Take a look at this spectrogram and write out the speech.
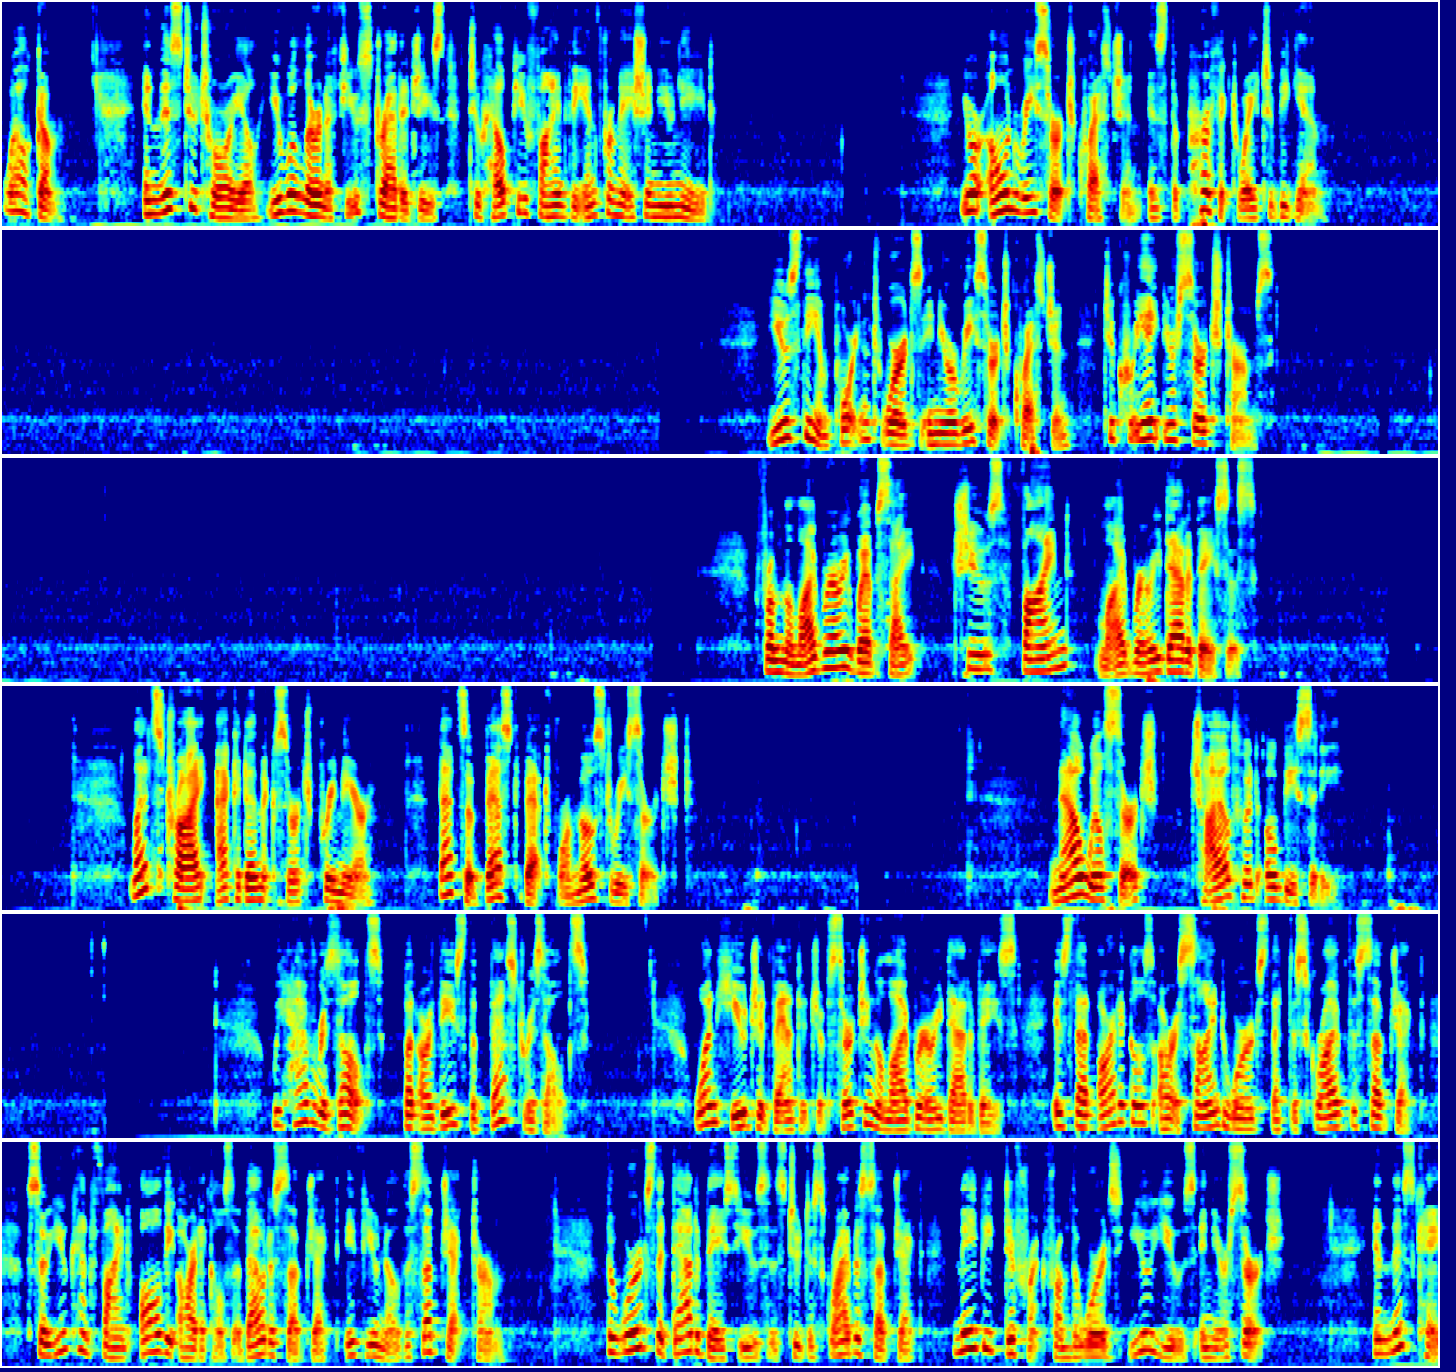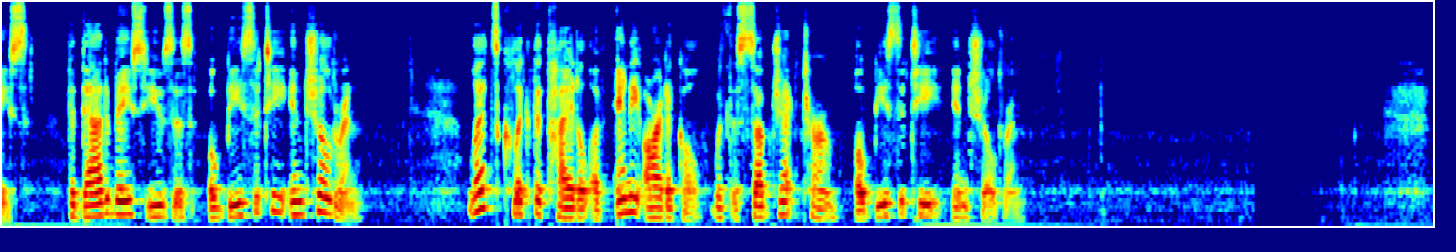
Welcome. In this tutorial, you will learn a few strategies to help you find the information you need. Your own research question is the perfect way to begin. Use the important words in your research question to create your search terms. From the library website, choose Find Library Databases. Let's try Academic Search Premier. That's a best bet for most research. Now we'll search childhood obesity. We have results, but are these the best results? One huge advantage of searching a library database is that articles are assigned words that describe the subject, so you can find all the articles about a subject if you know the subject term. The words the database uses to describe a subject may be different from the words you use in your search. In this case, the database uses obesity in children. Let's click the title of any article with the subject term obesity in children.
